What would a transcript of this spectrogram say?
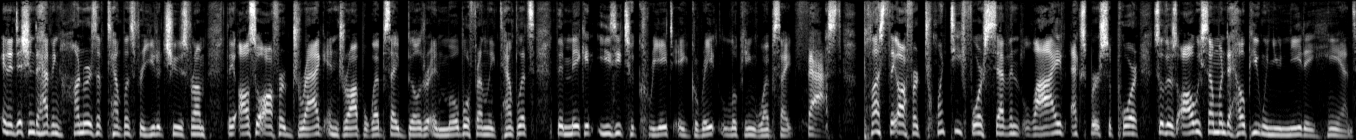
In addition to having hundreds of templates for you to choose from, they also offer drag and drop website builder and mobile friendly templates that make it easy to create a great looking website fast. Plus, they offer 24 7 live expert support. So there's always someone to help you when you need a hand.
